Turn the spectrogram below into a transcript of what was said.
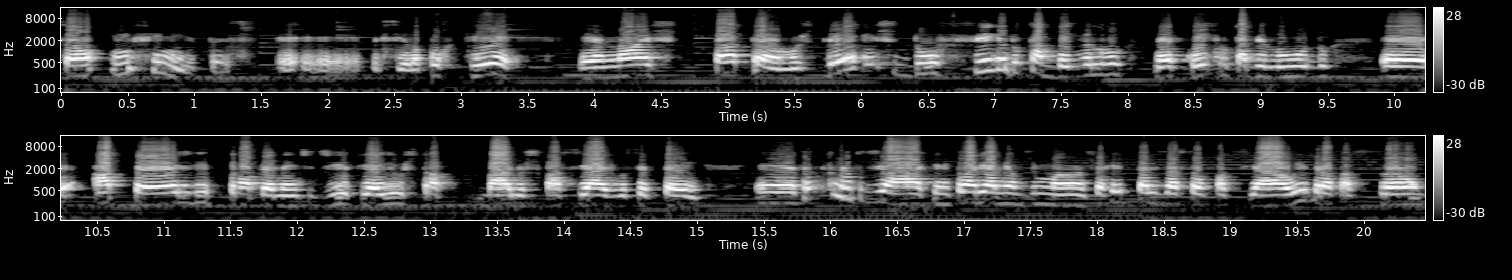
são infinitas, é, é, Priscila, porque é, nós tratamos desde o fio do cabelo, né, couro cabeludo, é, a pele propriamente dita, e aí os, trabalhos faciais, você tem é, tratamento de acne, clareamento de mancha, revitalização facial, hidratação.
